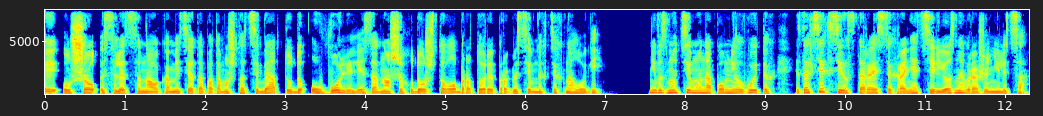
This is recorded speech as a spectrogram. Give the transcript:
ты ушел из Следственного комитета, потому что тебя оттуда уволили за наше художество в лаборатории прогрессивных технологий. Невозмутимо напомнил Войтах, изо всех сил стараясь сохранять серьезное выражение лица,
